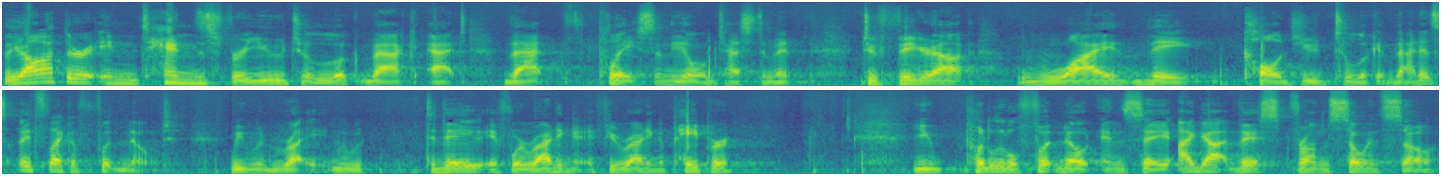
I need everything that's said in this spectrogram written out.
the author intends for you to look back at that place in the Old Testament to figure out why they called you to look at that. It's, it's like a footnote. We would write, we would, today, if we're writing, if you're writing a paper, you put a little footnote and say, I got this from so and so.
